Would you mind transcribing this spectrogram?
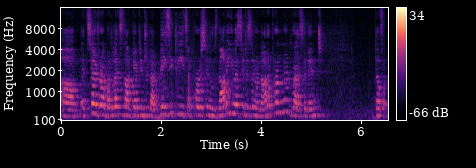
um, etc., but let's not get into that. Basically, it's a person who's not a US citizen or not a permanent resident. The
